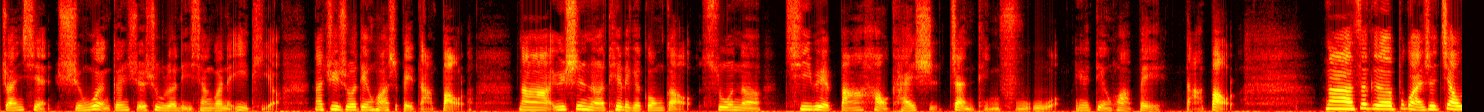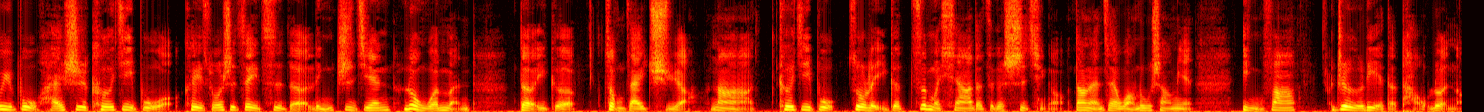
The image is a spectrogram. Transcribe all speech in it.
专线询问跟学术伦理相关的议题哦。那据说电话是被打爆了，那于是呢贴了一个公告说呢，七月八号开始暂停服务哦，因为电话被打爆了。那这个不管是教育部还是科技部哦，可以说是这一次的林志坚论文门的一个重灾区啊。那科技部做了一个这么瞎的这个事情哦，当然在网络上面引发热烈的讨论呢。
